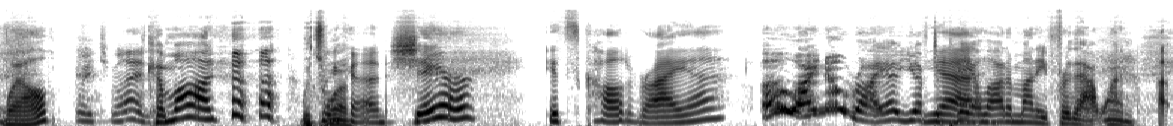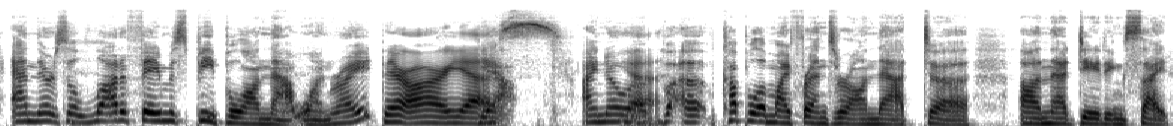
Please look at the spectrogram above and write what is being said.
Well, Which one? come on, oh Which one? my God. share. It's called Raya. Oh, I know, Raya. You have to pay a lot of money for that one, uh, and there's a lot of famous people on that one, right? There are, yes. Yeah. I know Yeah. a, a couple of my friends are on that uh, on that dating site.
